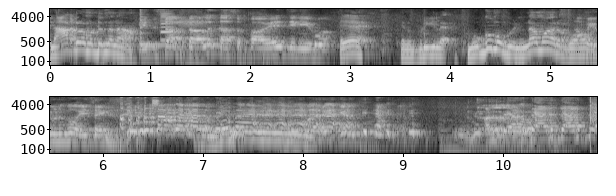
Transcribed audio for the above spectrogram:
நாக்கில் மட்டும்தானா? இது சாப்பிட்டாலும் கசப்பாவே தெரியுமா? ஏ எனக்கு பிடிக்கல. முகு முகு என்னமா இருக்கும். இவனுக்கும் வயசாயிடுச்சு. அடுத்து அடுத்து அடுத்து அடுத்து.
